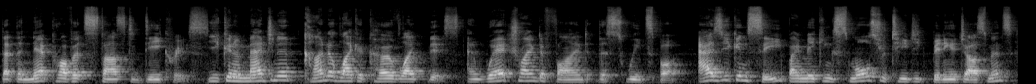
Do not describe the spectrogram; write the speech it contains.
that the net profit starts to decrease. You can imagine it kind of like a curve like this, and we're trying to find the sweet spot. As you can see, by making small strategic bidding adjustments,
